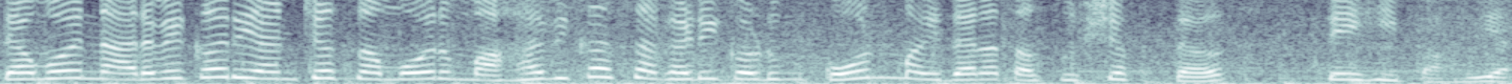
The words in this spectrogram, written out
त्यामुळे नार्वेकर यांच्या समोर महाविकास आघाडीकडून कोण मैदानात असू शकतं तेही पाहूया.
